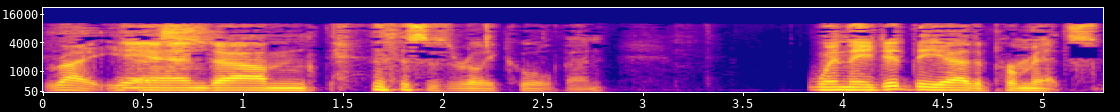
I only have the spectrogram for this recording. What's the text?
Right, yes. And um, this is really cool, Ben. When they did the uh, the permits,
